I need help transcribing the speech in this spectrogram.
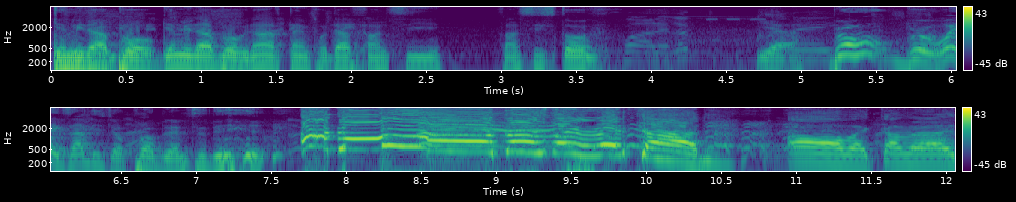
Give me that ball. Give me that ball. We don't have time for that fancy, fancy stuff. Well, it looked Yeah. Bro, bro, what exactly is your problem today? Oh no! No, it's not a red card. Oh, my camera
